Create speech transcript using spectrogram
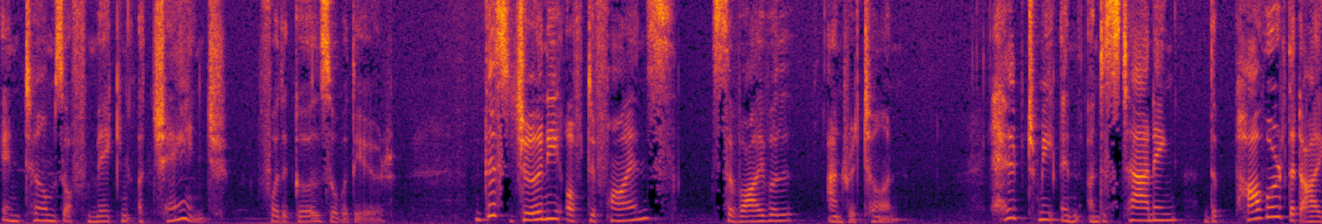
in terms of making a change for the girls over there. This journey of defiance, survival, and return helped me in understanding the power that I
